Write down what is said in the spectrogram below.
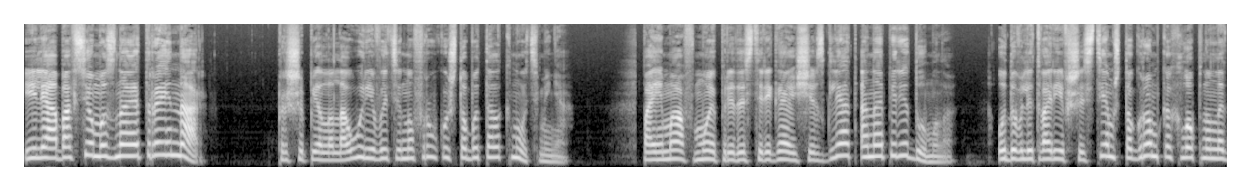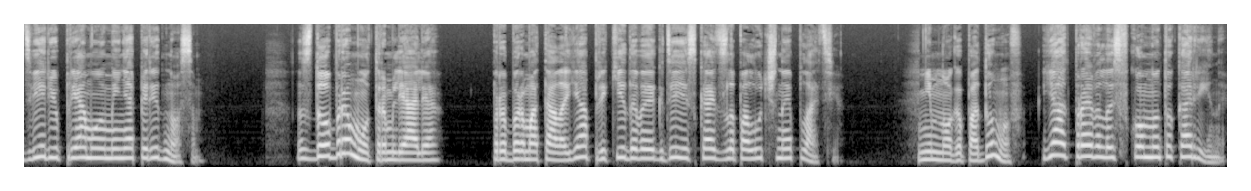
или обо всем узнает Рейнар!» Прошипела Лаури, вытянув руку, чтобы толкнуть меня. Поймав мой предостерегающий взгляд, она передумала, удовлетворившись тем, что громко хлопнула дверью прямо у меня перед носом. «С добрым утром, Ляля!» — пробормотала я, прикидывая, где искать злополучное платье. Немного подумав, я отправилась в комнату Карины.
